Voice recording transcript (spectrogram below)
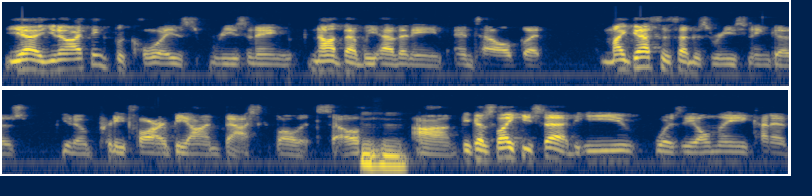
Yeah, you know, I think McKoy's reasoning, not that we have any intel, but my guess is that his reasoning goes, you know, pretty far beyond basketball itself. Mhm. Um, because like you said, he was the only kind of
